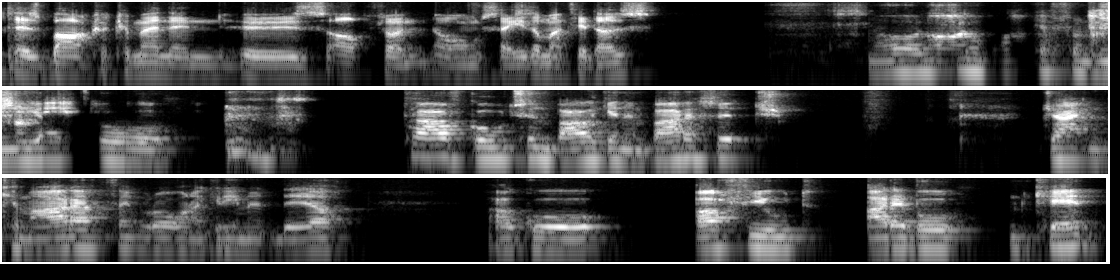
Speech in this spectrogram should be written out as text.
Does Barker come in and who's up front alongside him if he does? No, it's no Barker for me. I'd go Tav, Goldson, Balogun, and Barisic. Jack and Kamara, I think we're all in agreement there. I'll go Arfield, Aribo, and Kent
